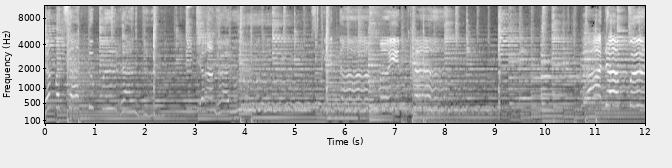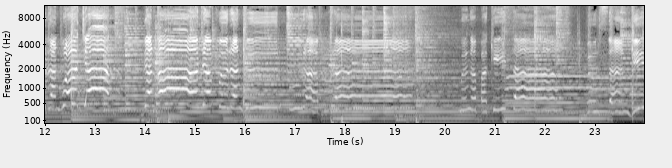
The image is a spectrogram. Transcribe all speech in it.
dapat satu peranan yang harus kita mainkan. Ada peran wajar dan ada peran berpura-pura. Mengapa kita bersanding?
